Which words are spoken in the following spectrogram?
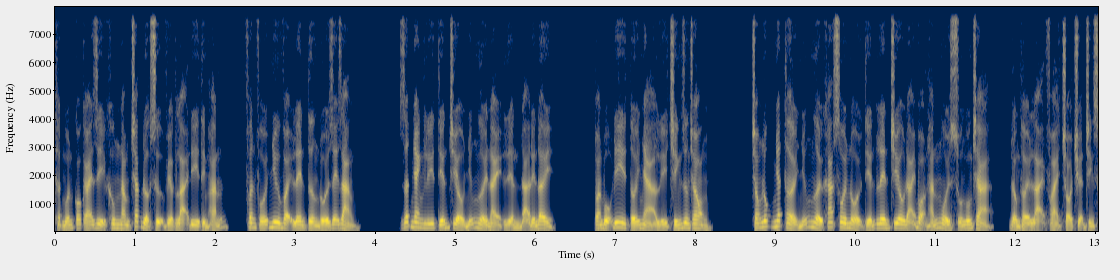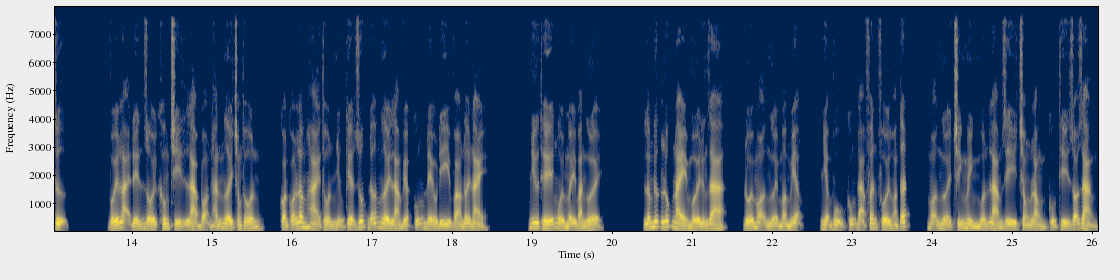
thật muốn có cái gì không nắm chắc được sự việc lại đi tìm hắn, phân phối như vậy lên tương đối dễ dàng. Rất nhanh lý tiến triều những người này liền đã đến đây. Toàn bộ đi tới nhà lý chính dương trong. Trong lúc nhất thời những người khác sôi nổi tiến lên chiêu đãi bọn hắn ngồi xuống uống trà, đồng thời lại phải trò chuyện chính sự. Với lại đến rồi không chỉ là bọn hắn người trong thôn, còn có lâm hải thôn những kia giúp đỡ người làm việc cũng đều đi vào nơi này. Như thế ngồi mấy bàn người. Lâm đức lúc này mới đứng ra, đối mọi người mở miệng nhiệm vụ cũng đã phân phối hoàn tất mọi người chính mình muốn làm gì trong lòng cũng thì rõ ràng.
